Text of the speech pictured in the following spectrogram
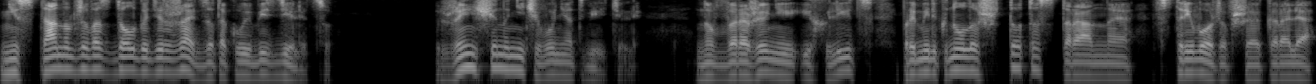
Не станут же вас долго держать за такую безделицу. Женщины ничего не ответили, но в выражении их лиц промелькнуло что-то странное, встревожившее короля.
